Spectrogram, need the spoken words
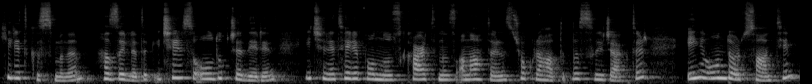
kilit kısmını hazırladık. İçerisi oldukça derin. İçine telefonunuz, kartınız, anahtarınız çok rahatlıkla sığacaktır. Eni 14 santim,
